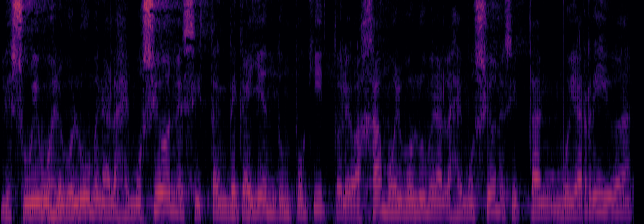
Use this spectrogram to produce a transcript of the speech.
le subimos el volumen a las emociones si están decayendo un poquito, le bajamos el volumen a las emociones si están muy arriba.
